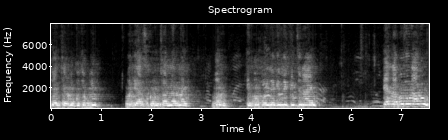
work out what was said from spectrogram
दोन चार लोक जमले. म्हणजे असं करून चालणार नाही. मग ते मुंबईला गेले किती जण आहेत त्यांना बोलवून आणू.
